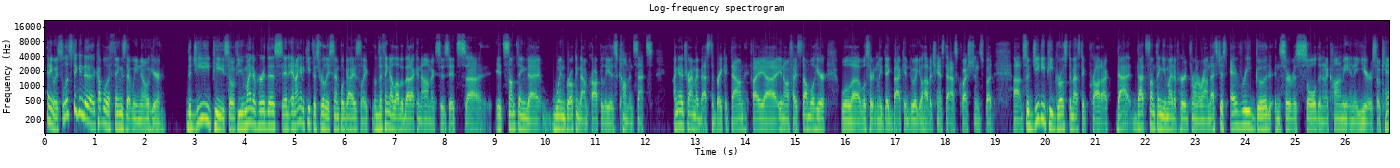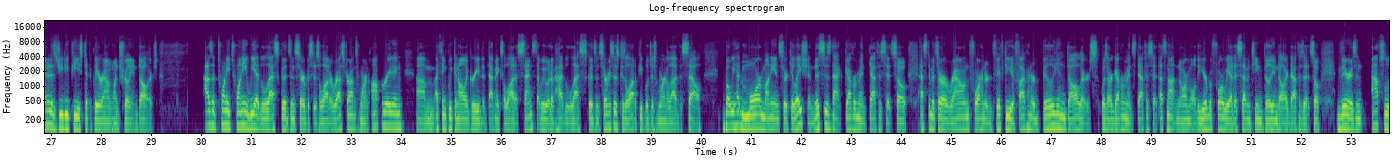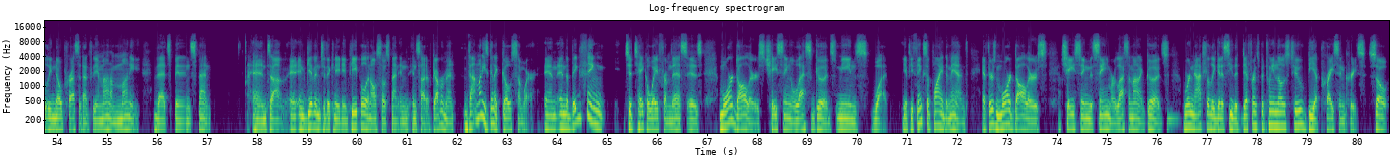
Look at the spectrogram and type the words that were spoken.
anyway, so let's dig into a couple of things that we know here the GDP. So if you might have heard this, and, and I'm going to keep this really simple, guys. Like the thing I love about economics is it's uh, it's something that, when broken down properly, is common sense. I'm going to try my best to break it down. If I, uh, you know, if I stumble here, we'll uh, we'll certainly dig back into it. You'll have a chance to ask questions. But um, so GDP, gross domestic product, that that's something you might have heard thrown around. That's just every good and service sold in an economy in a year. So Canada's GDP is typically around one trillion dollars as of 2020, we had less goods and services. A lot of restaurants weren't operating. Um, I think we can all agree that that makes a lot of sense that we would have had less goods and services because a lot of people just weren't allowed to sell. But we had more money in circulation. This is that government deficit. So estimates are around 450 to 500 billion dollars was our government's deficit. That's not normal. The year before we had a 17 billion dollar deficit. So there is an absolutely no precedent for the amount of money that's been spent and, uh, and, and given to the Canadian people and also spent in, inside of government, that money's going to go somewhere. And and the big thing to take away from this is more dollars chasing less goods means what? If you think supply and demand, if there's more dollars chasing the same or less amount of goods, we're naturally going to see the difference between those two be a price increase. So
